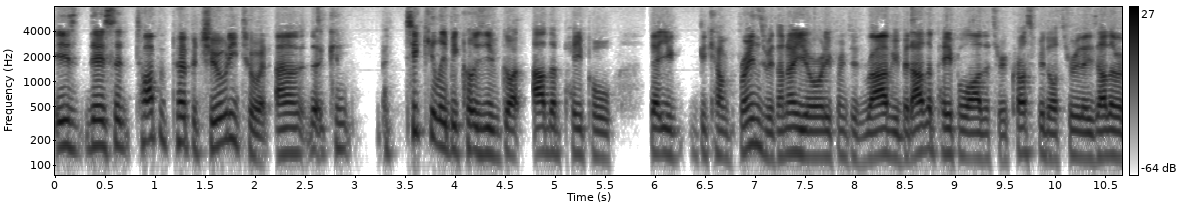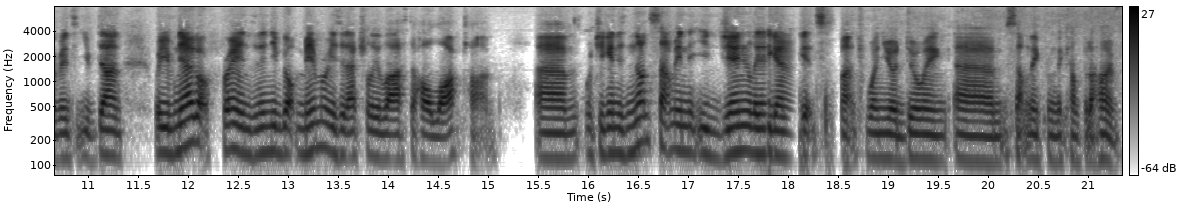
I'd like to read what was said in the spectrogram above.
is there's a type of perpetuity to it uh, that can, particularly because you've got other people that you become friends with. I know you're already friends with Ravi, but other people either through CrossFit or through these other events that you've done, where you've now got friends and then you've got memories that actually last a whole lifetime. Um, which again is not something that you generally going to get so much when you're doing um, something from the comfort of home.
